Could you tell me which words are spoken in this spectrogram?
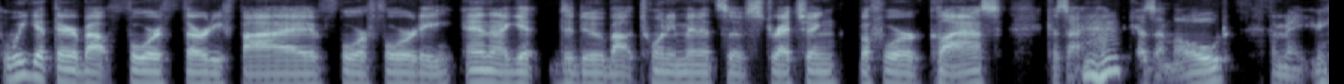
we get there about four thirty-five, four forty, and I get to do about twenty minutes of stretching before class because I because I'm old. I mean,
